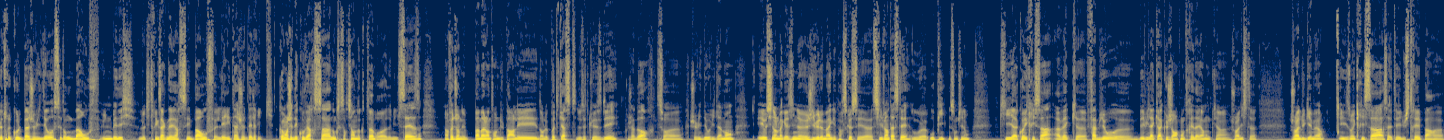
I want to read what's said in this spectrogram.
Le truc cool page vidéo, c'est donc Barouf, une BD. Le titre exact d'ailleurs, c'est Barouf, l'héritage d'Elric. Comment j'ai découvert ça? Donc c'est sorti en octobre 2016. En fait, j'en ai pas mal entendu parler dans le podcast de ZQSD, que j'adore, sur euh, jeux vidéo évidemment, et aussi dans le magazine euh, JV Le Mag, parce que c'est euh, Sylvain Tastet, ou euh, Oupi, de son petit nom, qui a coécrit ça avec Fabio Bevilacqua, que j'ai rencontré d'ailleurs, donc un journaliste, journal du gamer. Ils ont écrit ça, ça a été illustré par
